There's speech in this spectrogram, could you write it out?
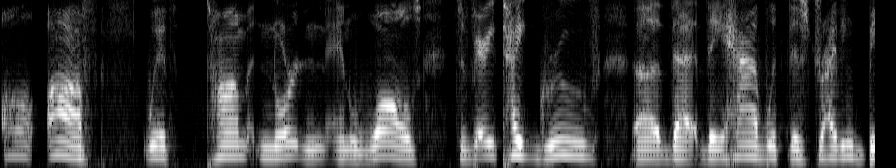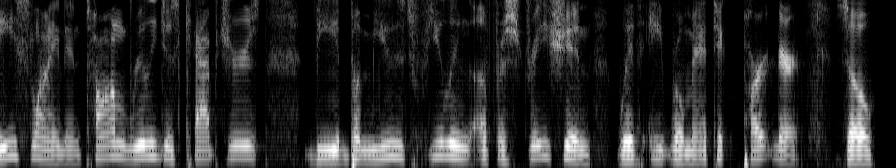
all off with Tom Norton and Walls. It's a very tight groove uh, that they have with this driving bass line, and Tom really just captures the bemused feeling of frustration with a romantic partner. So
